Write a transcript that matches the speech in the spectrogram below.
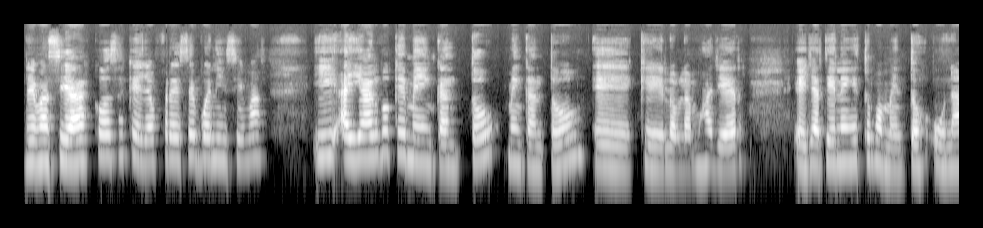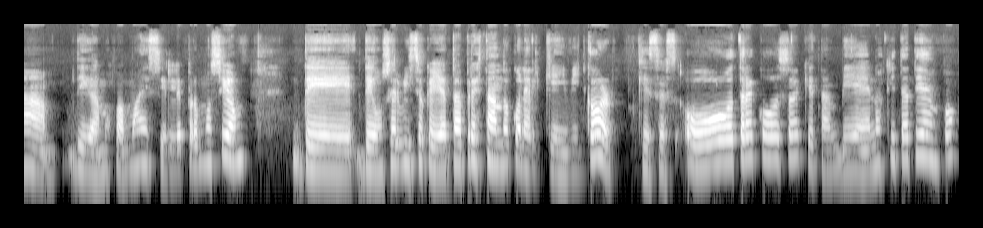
demasiadas cosas que ella ofrece buenísimas. Y hay algo que me encantó, me encantó, eh, que lo hablamos ayer. Ella tiene en estos momentos una, digamos, vamos a decirle promoción de, de un servicio que ella está prestando con el KB Core que esa es otra cosa que también nos quita tiempo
